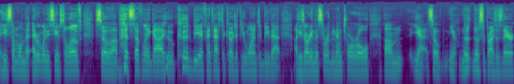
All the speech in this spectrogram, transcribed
He's someone that everyone seems to love. So uh, that's definitely a guy who could be a fantastic coach if he wanted to be that. Uh, he's already in this sort of mentor role. Um, yeah, so you know, no, no surprises there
